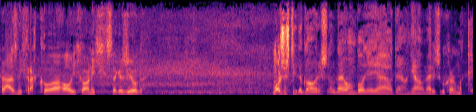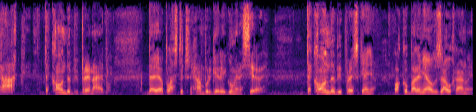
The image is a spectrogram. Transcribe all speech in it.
raznih rakova, ovih, onih, svega živoga. Možeš ti da govoriš, ali da je on bolje jeo, da je on jeo američku hranu, ma kak, tek onda bi pre najebo da je jeo plastične hamburgere i gumene sireve. Tek onda bi pre skenjao. Ako barem jeo zdravu hranu, je.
